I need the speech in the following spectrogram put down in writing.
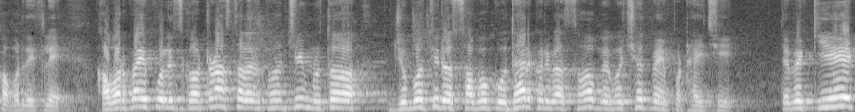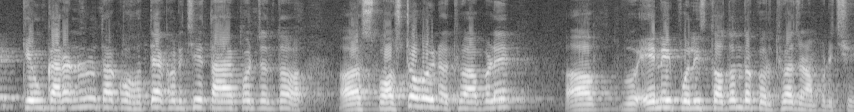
খবর দিয়ে খবর পাই পুলিশ ঘটনাস্থলে পৌঁছি মৃত যুবতীর শবক উদ্ধার করা সহ ব্যবচ্ছেদ পঠাইছে ତେବେ କିଏ କେଉଁ କାରଣରୁ ତାକୁ ହତ୍ୟା କରିଛି ତାହା ଏପର୍ଯ୍ୟନ୍ତ ସ୍ପଷ୍ଟ ହୋଇନଥିବା ବେଳେ ଏନେଇ ପୋଲିସ ତଦନ୍ତ କରୁଥିବା ଜଣାପଡ଼ିଛି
